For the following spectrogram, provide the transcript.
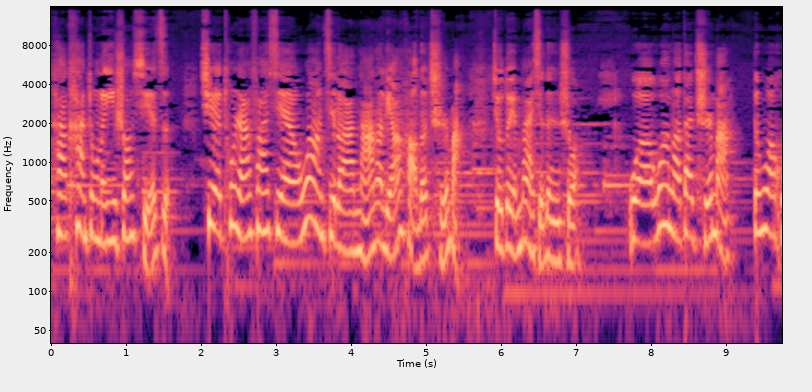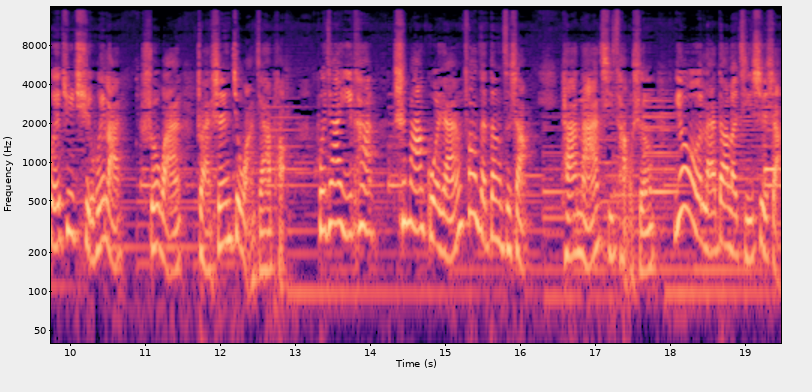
他看中了一双鞋子。却突然发现忘记了拿了量好的尺码，就对卖鞋的人说：“我忘了带尺码，等我回去取回来。”说完，转身就往家跑。回家一看，尺码果然放在凳子上。他拿起草绳，又来到了集市上。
